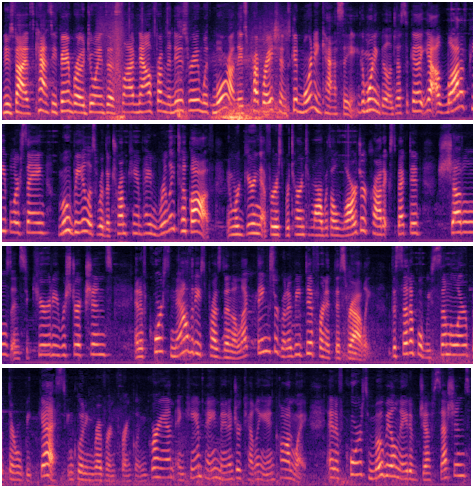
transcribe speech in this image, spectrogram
News 5's Cassie Fambro joins us live now from the newsroom with more on these preparations. Good morning, Cassie. Good morning, Bill and Jessica. Yeah, a lot of people are saying Mobile is where the Trump campaign really took off, and we're gearing up for his return tomorrow with a larger crowd expected, shuttles and security restrictions. And of course, now that he's president-elect, things are going to be different at this rally. The setup will be similar, but there will be guests, including Reverend Franklin Graham and campaign manager Kellyanne Conway. And of course, Mobile native Jeff Sessions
